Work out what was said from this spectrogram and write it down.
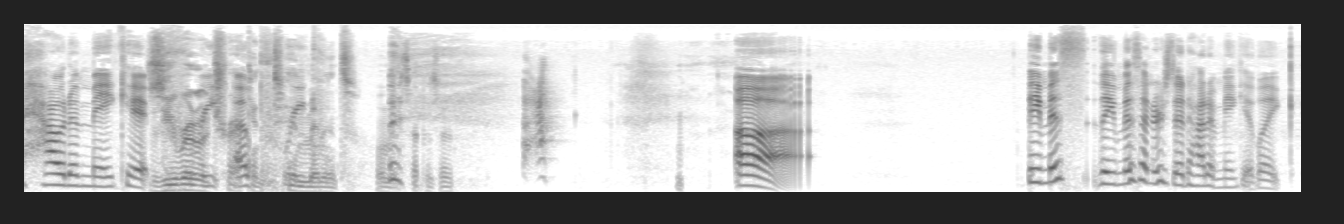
how to make it Zero pre- to track in pre- ten minutes on this episode. uh they mis they misunderstood how to make it like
